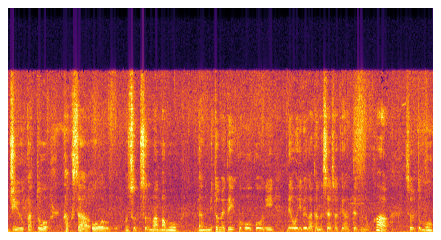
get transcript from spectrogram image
自由化と格差をそそのままもうあの認めていく方向にネオリベ型の政策やっていくのかそれとも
